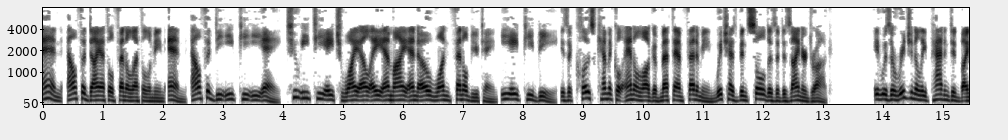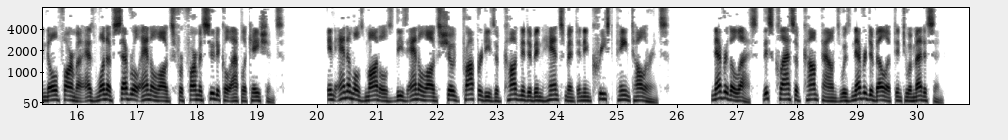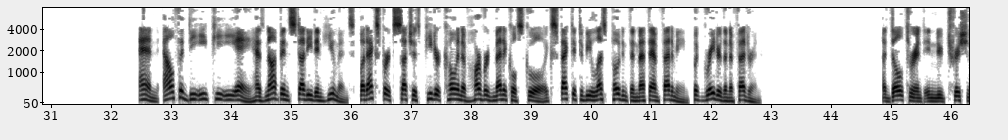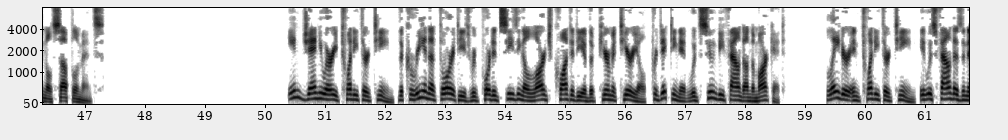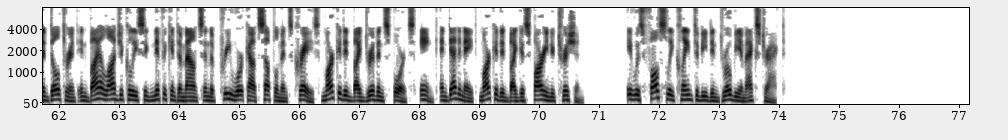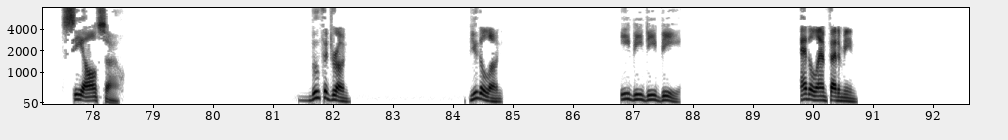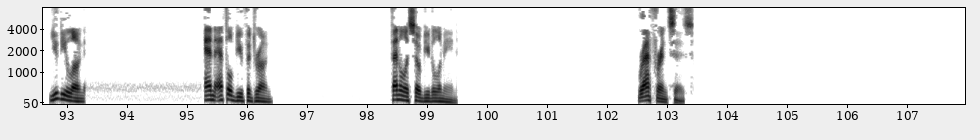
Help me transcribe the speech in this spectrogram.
N, alpha-diethylphenylethylamine N, alpha-DEPEA, 2-ETHYLAMINO1-phenylbutane, EAPB, is a close chemical analog of methamphetamine which has been sold as a designer drug. It was originally patented by Knoll Pharma as one of several analogs for pharmaceutical applications. In animals models these analogs showed properties of cognitive enhancement and increased pain tolerance. Nevertheless, this class of compounds was never developed into a medicine. N-alpha-DEPEA has not been studied in humans, but experts such as Pieter Cohen of Harvard Medical School expect it to be less potent than methamphetamine, but greater than ephedrine. Adulterant in nutritional supplements in January 2013, the Korean authorities reported seizing a large quantity of the pure material, predicting it would soon be found on the market. Later in 2013, it was found as an adulterant in biologically significant amounts in the pre-workout supplements Craze, marketed by Driven Sports, Inc., and Detonate, marketed by Gaspari Nutrition. It was falsely claimed to be dendrobium extract. See also Buphedrone Butylone. EBDB Ethylamphetamine Eutylone N-ethylbuphedrone Phenylisobutylamine References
